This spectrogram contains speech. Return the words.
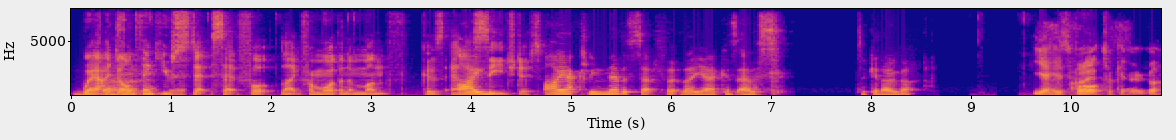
Where I don't think you ste- set foot like for more than a month because Elis I- sieged it. I actually never set foot there, yeah, because Elis took it over. Yeah, his fort took it over.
